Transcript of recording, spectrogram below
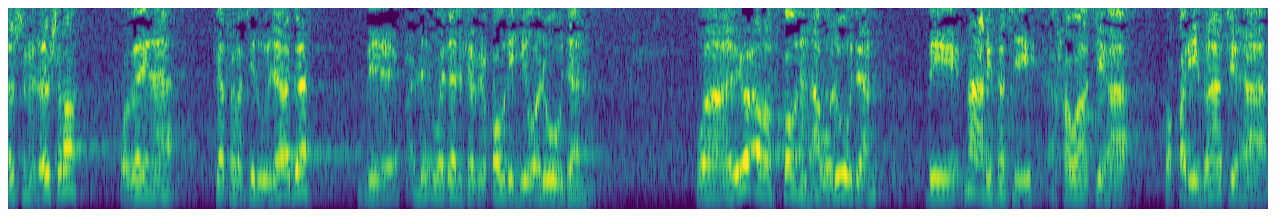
حسن العشرة وبين كثرة الولادة وذلك بقوله ولودا. ويعرف كونها ولودا بمعرفة أخواتها وقريباتها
